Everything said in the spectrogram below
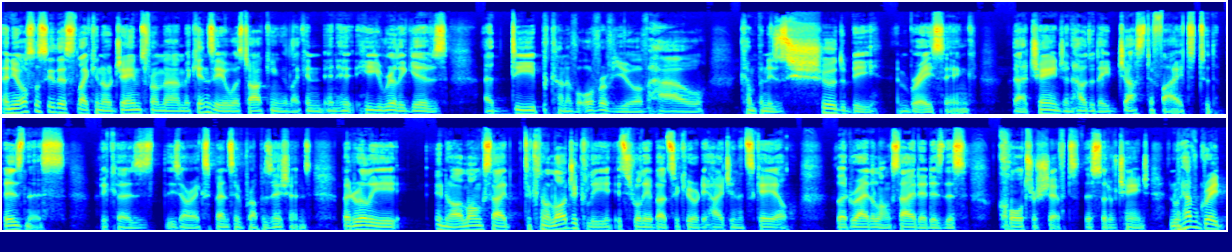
And you also see this, like, you know, James from uh, McKinsey was talking, like, in, in he really gives a deep kind of overview of how companies should be embracing that change and how do they justify it to the business because these are expensive propositions. But really, you know, alongside technologically, it's really about security hygiene at scale. But right alongside it is this culture shift, this sort of change. And we have great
